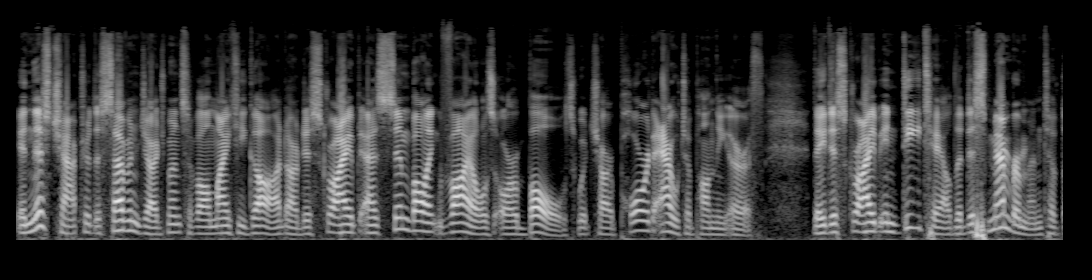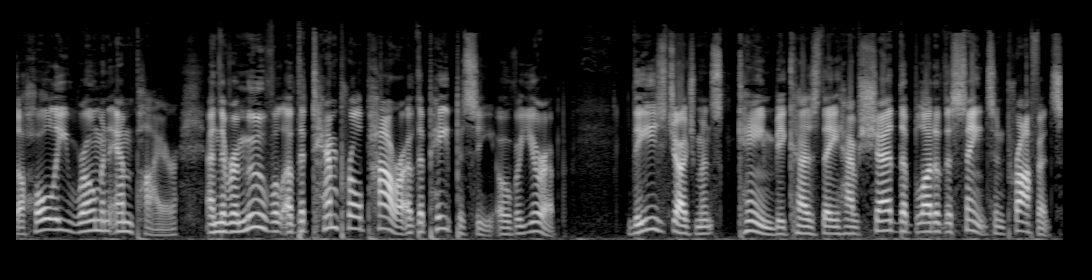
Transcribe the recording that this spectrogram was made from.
In this chapter, the seven judgments of Almighty God are described as symbolic vials or bowls which are poured out upon the earth. They describe in detail the dismemberment of the Holy Roman Empire and the removal of the temporal power of the papacy over Europe. These judgments came because they have shed the blood of the saints and prophets,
